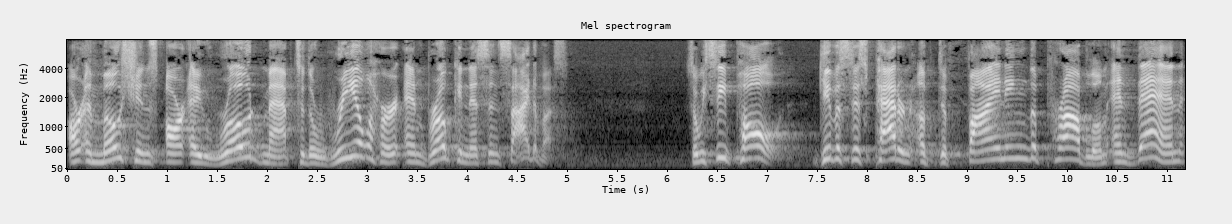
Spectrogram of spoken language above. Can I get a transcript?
Our emotions are a roadmap to the real hurt and brokenness inside of us. So we see Paul give us this pattern of defining the problem and then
